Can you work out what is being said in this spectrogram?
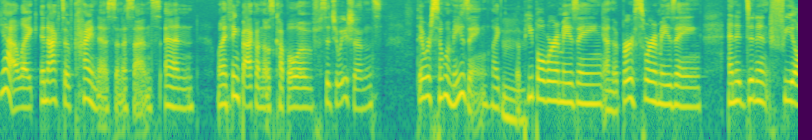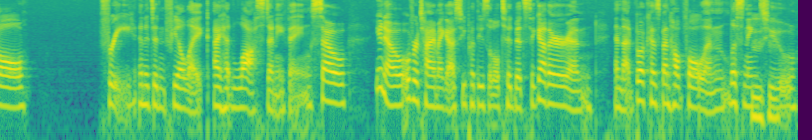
yeah, like an act of kindness in a sense. And when I think back on those couple of situations, they were so amazing. Like mm. the people were amazing and the births were amazing. And it didn't feel free and it didn't feel like I had lost anything. So, you know, over time, I guess you put these little tidbits together and and that book has been helpful and listening mm-hmm. to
